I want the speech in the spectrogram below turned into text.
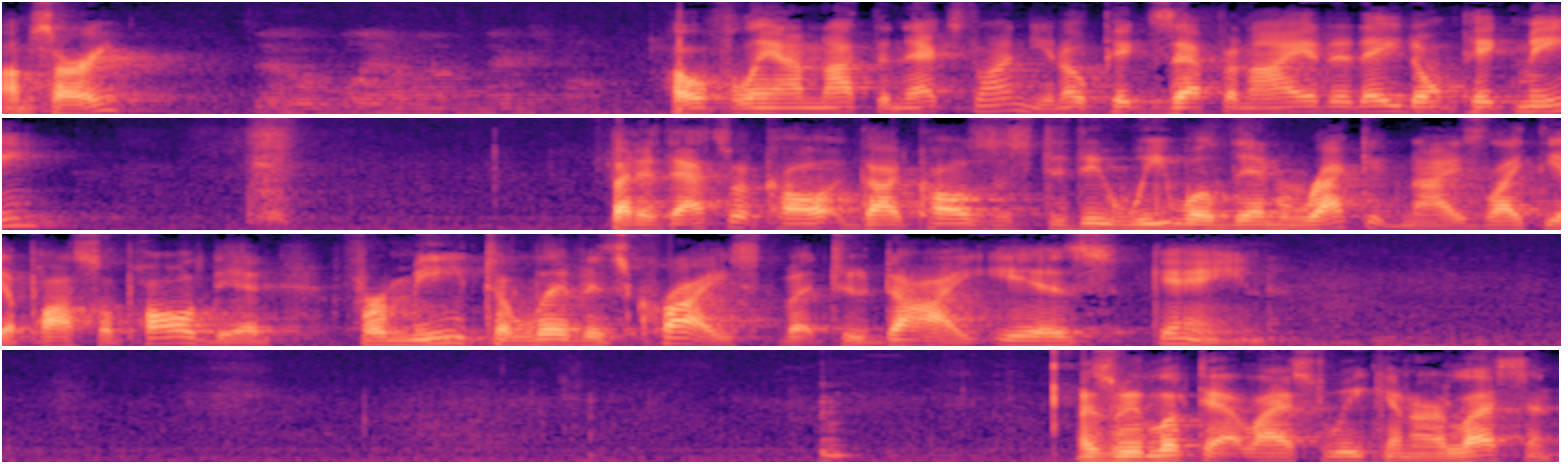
I'm sorry? So hopefully I'm not the next one. Hopefully, I'm not the next one. You know, pick Zephaniah today, don't pick me. But if that's what call, God calls us to do, we will then recognize, like the Apostle Paul did, for me to live is Christ, but to die is gain. As we looked at last week in our lesson,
